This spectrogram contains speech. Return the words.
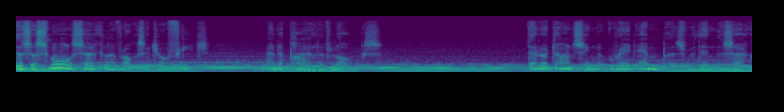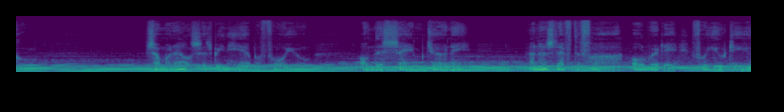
There's a small circle of rocks at your feet and a pile of logs. There are dancing red embers within the circle. Someone else has been here before you on this same journey and has left the fire already for you to use.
